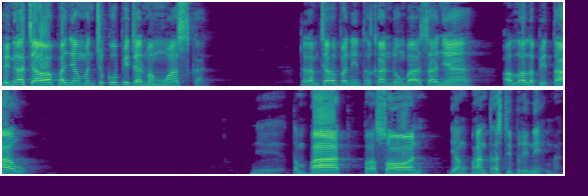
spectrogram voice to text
Dan inilah jawaban yang mencukupi dan memuaskan. Dalam jawaban ini terkandung bahasanya Allah lebih tahu tempat, person yang pantas diberi nikmat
